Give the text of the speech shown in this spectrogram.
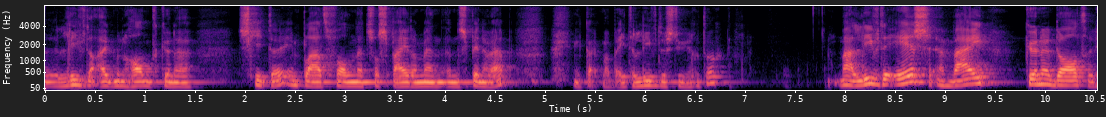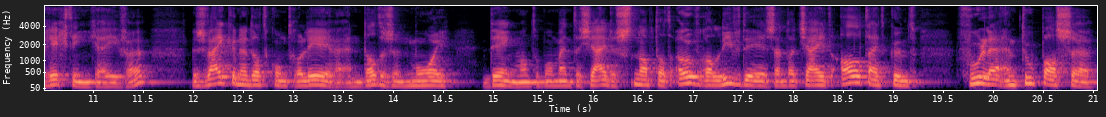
liefde uit mijn hand kunnen schieten. In plaats van net zoals Spider-Man een spinnenweb. Dan kan je maar beter liefde sturen, toch? Maar liefde is en wij kunnen dat richting geven. Dus wij kunnen dat controleren. En dat is een mooi ding. Want op het moment dat jij dus snapt dat overal liefde is en dat jij het altijd kunt voelen en toepassen.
